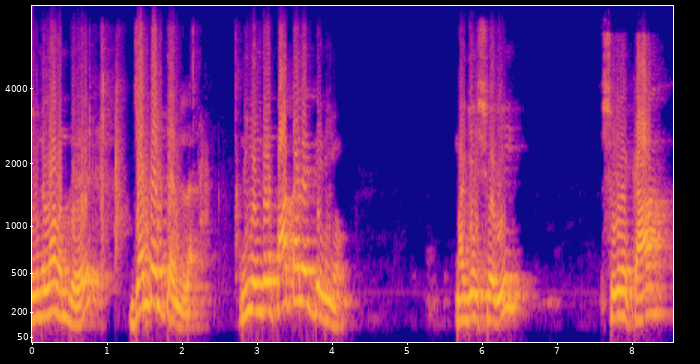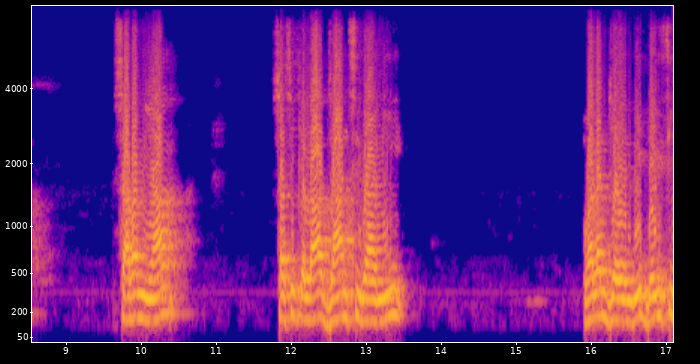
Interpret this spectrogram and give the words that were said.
இவங்கெல்லாம் வந்து ஜென்ரல் டென்ல நீங்க இதுல பார்த்தாலே தெரியும். மகேஸ்வரி சுரேகா சரண்யா சசிகலா ஜான்சி ராணி வலன் ஜெயந்தி டெய்சி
